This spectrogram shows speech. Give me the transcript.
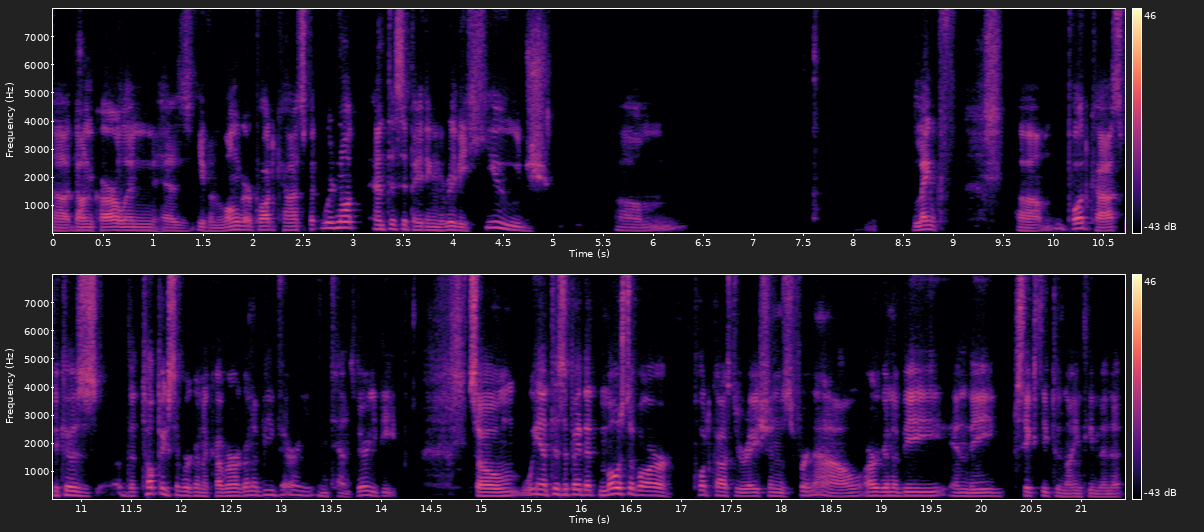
Uh, Dan Carlin has even longer podcasts, but we're not anticipating really huge um, length um, podcasts because the topics that we're going to cover are going to be very intense, very deep. So we anticipate that most of our podcast durations for now are going to be in the 60 to 90 minute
